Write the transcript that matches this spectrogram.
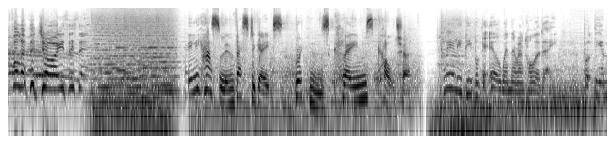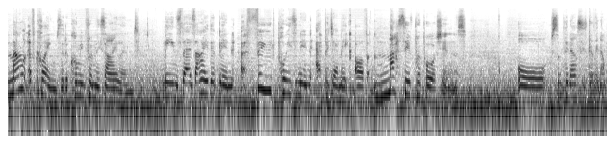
full of the joys. This is. Hayley Hassall investigates Britain's claims culture. Clearly, people get ill when they're on holiday, but the amount of claims that are coming from this island means there's either been a food poisoning epidemic of massive proportions or something else is going on.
